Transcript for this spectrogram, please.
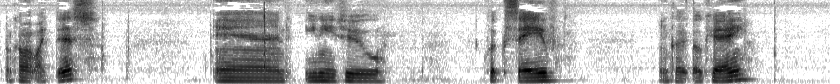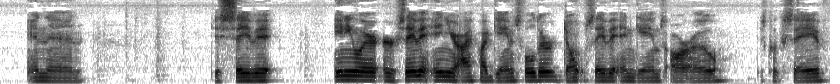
it'll come up like this and you need to click save and click OK. And then just save it anywhere or save it in your iPod games folder. Don't save it in games RO just click save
